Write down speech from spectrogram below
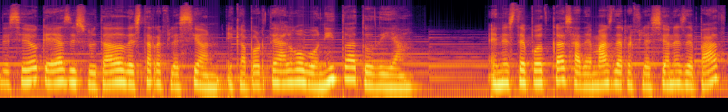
Deseo que hayas disfrutado de esta reflexión y que aporte algo bonito a tu día. En este podcast, además de reflexiones de paz,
